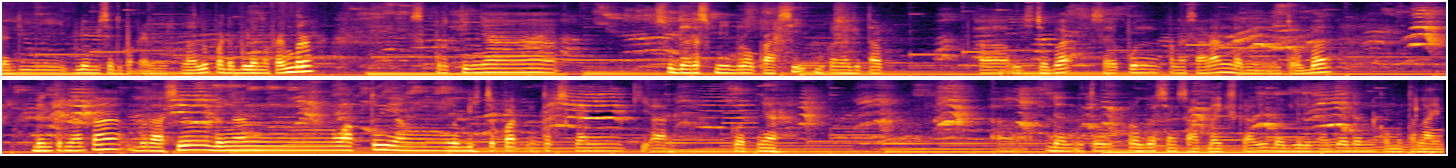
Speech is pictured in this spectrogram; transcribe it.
Jadi belum bisa dipakai lagi. Lalu pada bulan November sepertinya sudah resmi beroperasi bukan lagi tahap uh, uji coba. Saya pun penasaran dan mencoba dan ternyata berhasil dengan waktu yang lebih cepat untuk scan QR code-nya. Uh, dan itu progres yang sangat baik sekali bagi link aja dan komuter lain.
